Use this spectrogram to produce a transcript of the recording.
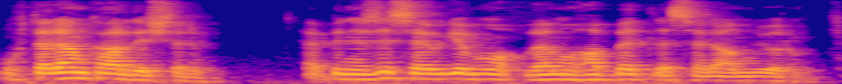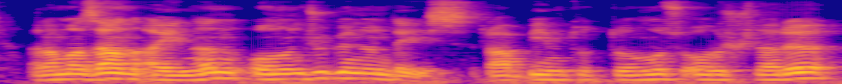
Muhterem kardeşlerim, hepinizi sevgi ve muhabbetle selamlıyorum. Ramazan ayının 10. günündeyiz. Rabbim tuttuğumuz oruçları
